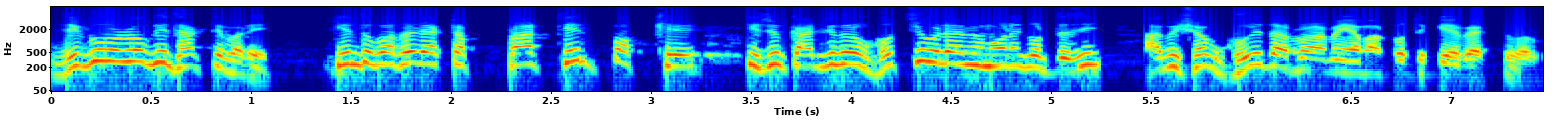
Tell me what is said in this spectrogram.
যে কোনো লোকই থাকতে পারে। কিন্তু কথা একটা প্রার্থীর পক্ষে কিছু কার্যক্রম হচ্ছে বলে আমি মনে করতেছি। আমি সব ঘুরে তারপর আমি আমার প্রতিক্রিয়া ব্যক্ত করব।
